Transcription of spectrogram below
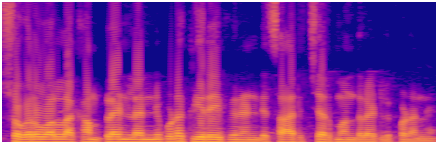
షుగర్ వల్ల కంప్లైంట్లు అన్నీ కూడా క్లియర్ అయిపోయినాయండి. సార్ ఇచ్చారు మందులు అట్లు కూడా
